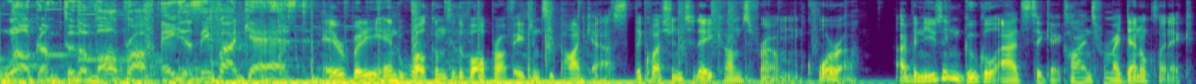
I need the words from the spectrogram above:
Welcome to the Volprof Agency Podcast. Hey, everybody, and welcome to the Volprof Agency Podcast. The question today comes from Quora. I've been using Google Ads to get clients for my dental clinic.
